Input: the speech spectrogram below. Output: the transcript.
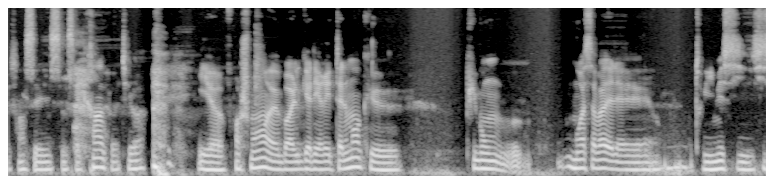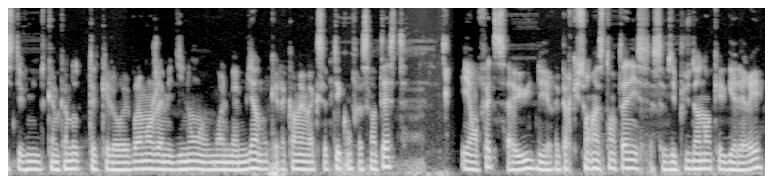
enfin c'est, ça craint quoi, tu vois. Et euh, franchement, euh, bah, elle galérait tellement que puis bon, moi ça va, elle est entre guillemets si, c'était venu de quelqu'un d'autre, peut-être qu'elle aurait vraiment jamais dit non. Moi elle m'aime bien, donc elle a quand même accepté qu'on fasse un test. Et en fait, ça a eu des répercussions instantanées. Ça, faisait plus d'un an qu'elle galérait.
